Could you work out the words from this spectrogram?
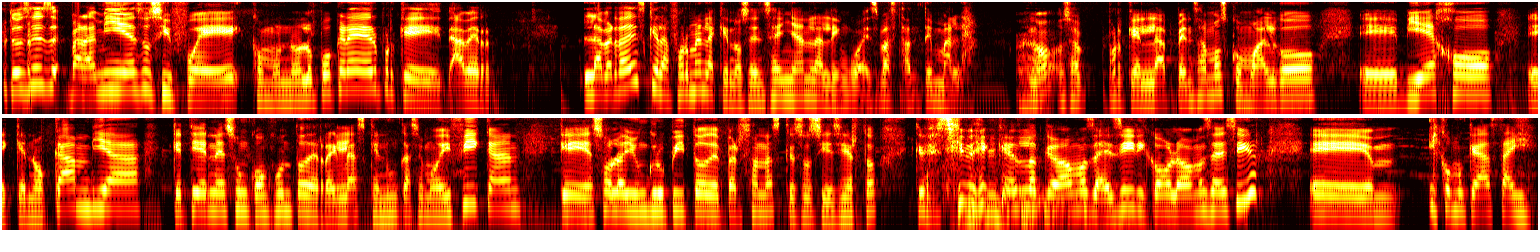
Entonces, para mí eso sí fue como no lo puedo creer porque, a ver, la verdad es que la forma en la que nos enseñan la lengua es bastante mala. ¿No? O sea, porque la pensamos como algo eh, viejo, eh, que no cambia, que tienes un conjunto de reglas que nunca se modifican, que solo hay un grupito de personas, que eso sí es cierto, que decide qué es lo que vamos a decir y cómo lo vamos a decir. Eh, y como que hasta ahí,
